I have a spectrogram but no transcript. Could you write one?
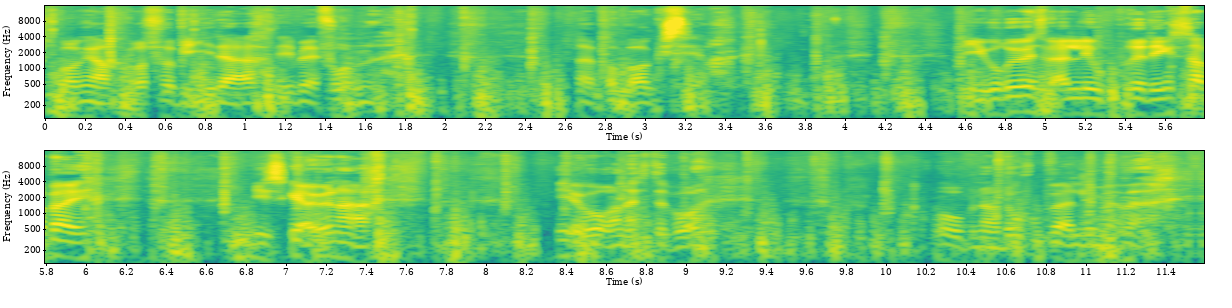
Sprang akkurat forbi der de ble funnet, der på baksida. De gjorde jo et veldig oppryddingsarbeid i skauen her i årene etterpå. Åpna det opp veldig mye mer.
